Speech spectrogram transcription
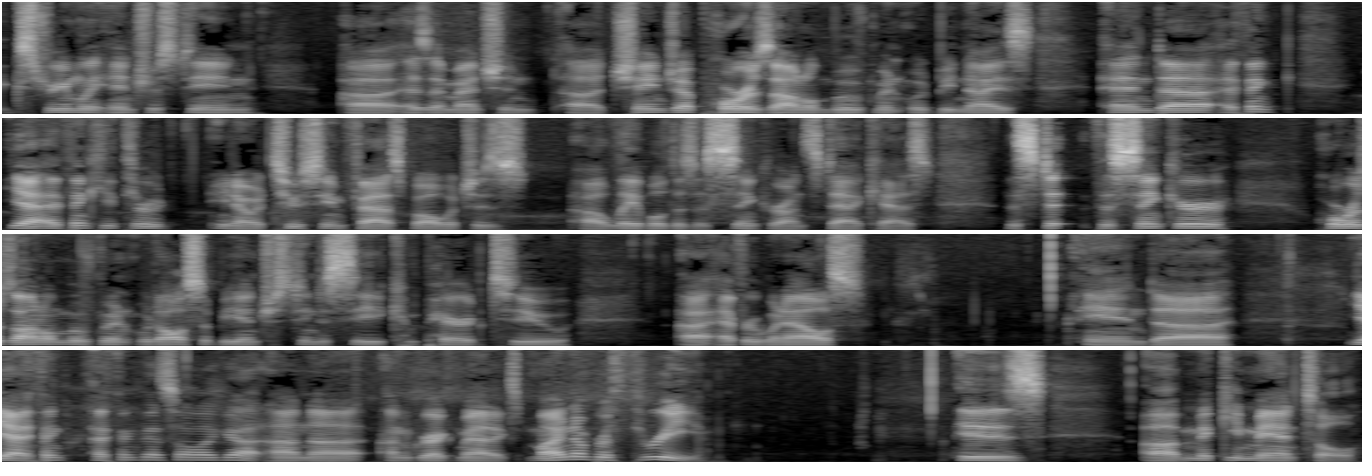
extremely interesting. Uh, as I mentioned, uh, change up horizontal movement would be nice. And uh, I think, yeah, I think he threw, you know, a two seam fastball, which is uh, labeled as a sinker on StatCast. The, st- the sinker horizontal movement would also be interesting to see compared to uh, everyone else. And, uh, yeah, I think I think that's all I got on uh, on Greg Maddux. My number three is uh, Mickey Mantle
